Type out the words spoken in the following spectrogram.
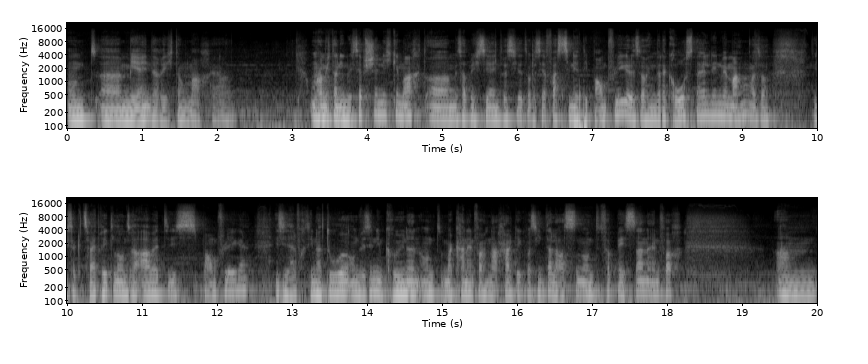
und äh, mehr in der Richtung mache. Ja. Und habe mich dann irgendwie selbstständig gemacht. Ähm, es hat mich sehr interessiert oder sehr fasziniert die Baumpflege. Das ist auch irgendwie der Großteil, den wir machen. Also ich sage, zwei Drittel unserer Arbeit ist Baumpflege. Es ist einfach die Natur und wir sind im Grünen und man kann einfach nachhaltig was hinterlassen und verbessern einfach ähm,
